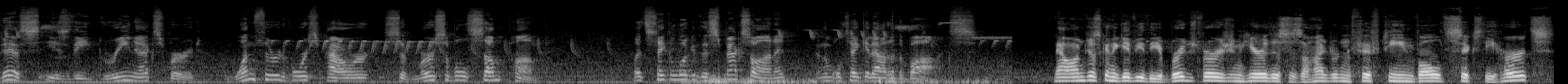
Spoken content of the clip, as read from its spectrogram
This is the Green Expert one-third horsepower submersible sump pump. Let's take a look at the specs on it and then we'll take it out of the box. Now I'm just going to give you the abridged version here. This is 115 volts, 60 hertz.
